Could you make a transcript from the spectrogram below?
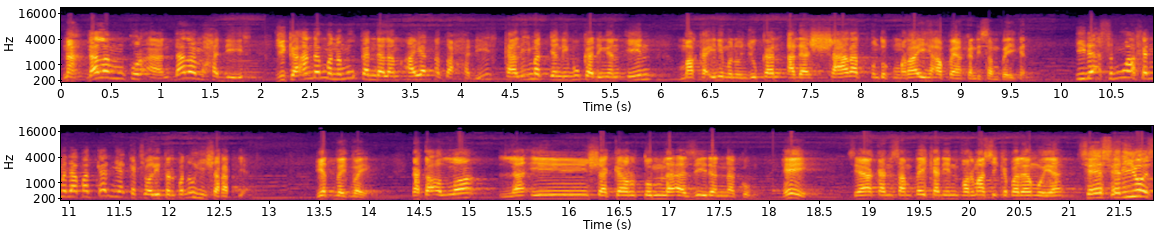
Nah, dalam Quran, dalam hadis, jika Anda menemukan dalam ayat atau hadis kalimat yang dibuka dengan in, maka ini menunjukkan ada syarat untuk meraih apa yang akan disampaikan. Tidak semua akan mendapatkannya kecuali terpenuhi syaratnya. Lihat baik-baik. Kata Allah, la in syakartum la azidannakum. Hei, saya akan sampaikan informasi kepadamu ya. Saya serius,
